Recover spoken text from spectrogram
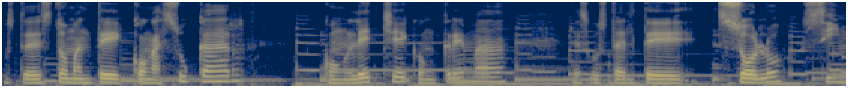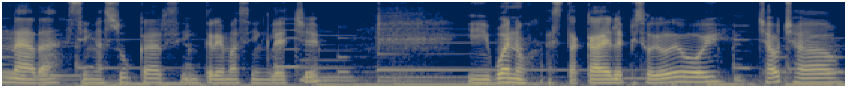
¿Ustedes toman té con azúcar, con leche, con crema? ¿Les gusta el té solo, sin nada, sin azúcar, sin crema, sin leche? Y bueno, hasta acá el episodio de hoy. Chao, chao.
